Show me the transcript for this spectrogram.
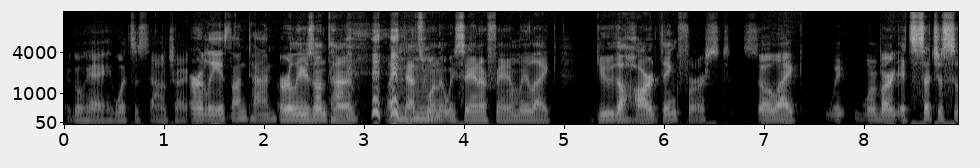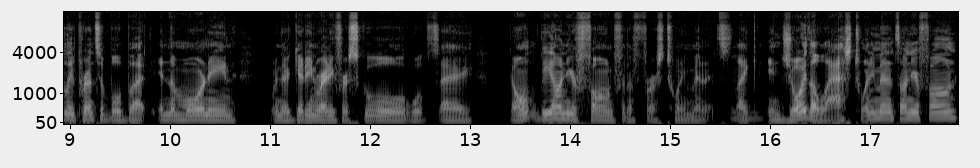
like, okay, what's the soundtrack? Early is on time. early is on time. Like that's one mm-hmm. that we say in our family. Like do the hard thing first. So like we, one of our, it's such a silly principle, but in the morning when they're getting ready for school, we'll say, don't be on your phone for the first 20 minutes. Like enjoy the last 20 minutes on your phone,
